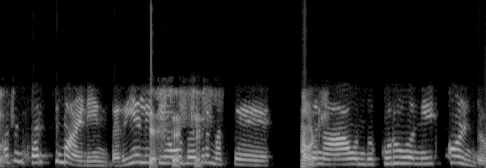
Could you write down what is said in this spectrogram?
ಅದನ್ನ ಸರ್ಚ್ ಮಾಡಿ ಅಂತ ರಿಯಾಲಿಟಿ ಹೌದಾದ್ರೆ ಮತ್ತೆ ಅದನ್ನ ಆ ಒಂದು ಕುರುವನ್ನು ಇಟ್ಕೊಂಡು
